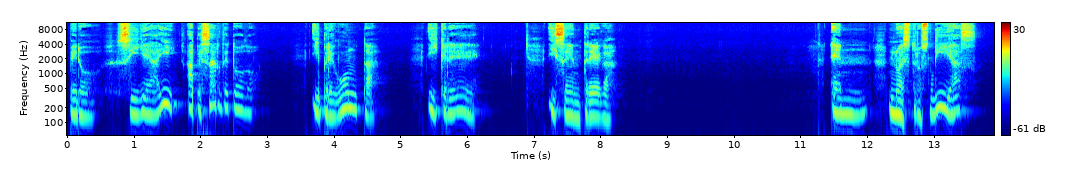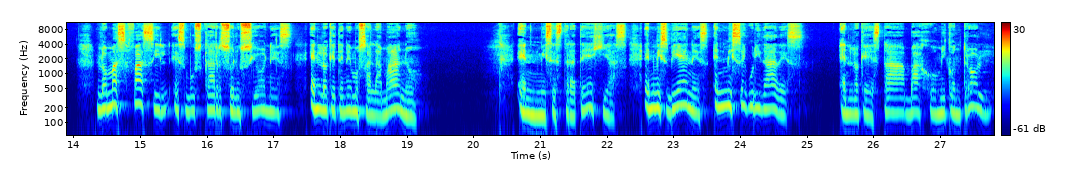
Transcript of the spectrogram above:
Pero sigue ahí a pesar de todo. Y pregunta, y cree, y se entrega. En nuestros días, lo más fácil es buscar soluciones en lo que tenemos a la mano, en mis estrategias, en mis bienes, en mis seguridades, en lo que está bajo mi control.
